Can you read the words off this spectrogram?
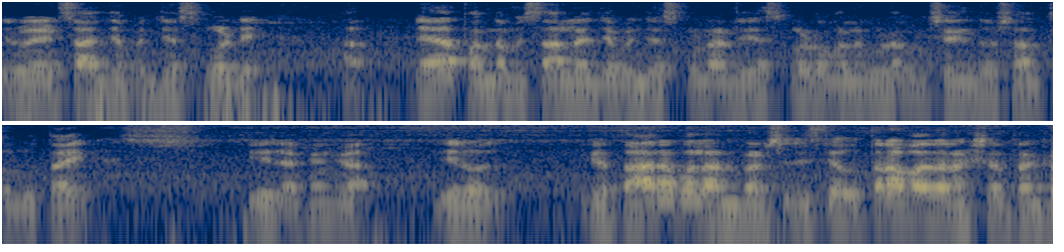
ఇరవై ఏడు సార్లు జపం చేసుకోండి. లేదా పంతొమ్మిది సార్లు జపం చేసుకోండి అట్లా చేసుకోవడం వల్ల కూడా మీకు శని దోషాలు తొలుగుతాయి. ఈ రకంగా ఈరోజు ఇక తారాబలాన్ని పరిశీలిస్తే ఉత్తరాభాద నక్షత్రం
